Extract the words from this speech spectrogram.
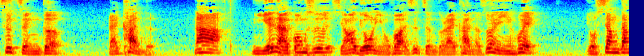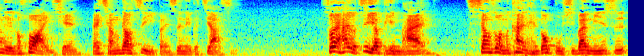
是整个来看的，那你原来公司想要留你的话，也是整个来看的，所以你会有相当的一个话语权来强调自己本身的一个价值，所以还有自己的品牌，像是我们看很多补习班名师，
